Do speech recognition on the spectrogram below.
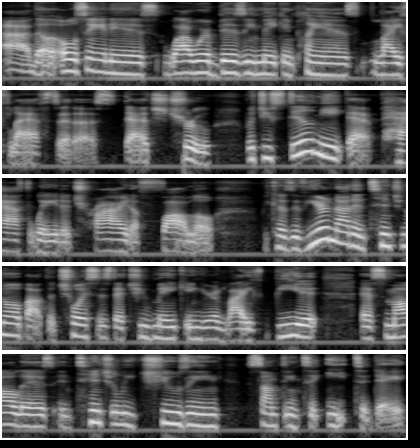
uh, the old saying is, while we're busy making plans, life laughs at us. That's true. But you still need that pathway to try to follow. Because if you're not intentional about the choices that you make in your life, be it as small as intentionally choosing something to eat today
